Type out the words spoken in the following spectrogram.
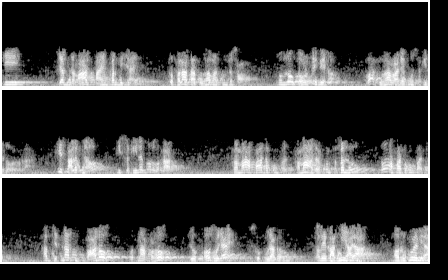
کہ جب نماز قائم کر دی جائے، تو فلاں کا تمہا تم رساؤ تم لوگ دوڑتے ہوئے نہ وہ تمہا والے کو سکینت اور وقار اس حالت میں آؤ کہ سکینت اور وقار۔ ہو فما افاتکم فما ادرکم فصل لو تو افاتکم فاتح اب جتنا تم پالو، اتنا پڑھو، جو فوت ہو جائے، اس کو پورا کرو۔ اب ایک آدمی آیا اور رکو میں ملا،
